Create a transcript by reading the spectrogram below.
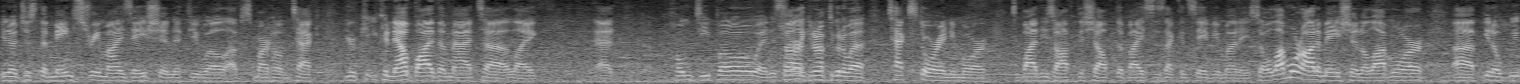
you know, just the mainstreamization, if you will, of smart home tech. You're, you can now buy them at uh, like at Home Depot, and it's sure. not like you don't have to go to a tech store anymore to buy these off-the-shelf devices that can save you money. So a lot more automation, a lot more, uh, you know, we,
